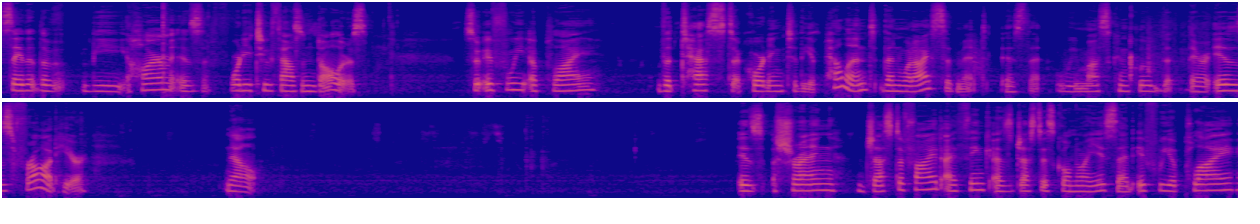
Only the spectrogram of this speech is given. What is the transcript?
say that the, the harm is $42,000. So if we apply the test according to the appellant, then what I submit is that we must conclude that there is fraud here. Now, is Shrang justified? I think, as Justice Cournoyer said, if we apply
